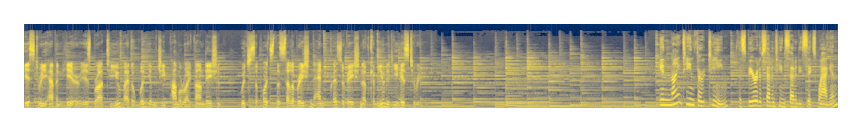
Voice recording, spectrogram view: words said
History Happened Here is brought to you by the William G. Pomeroy Foundation, which supports the celebration and preservation of community history. In 1913, the Spirit of 1776 wagon,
